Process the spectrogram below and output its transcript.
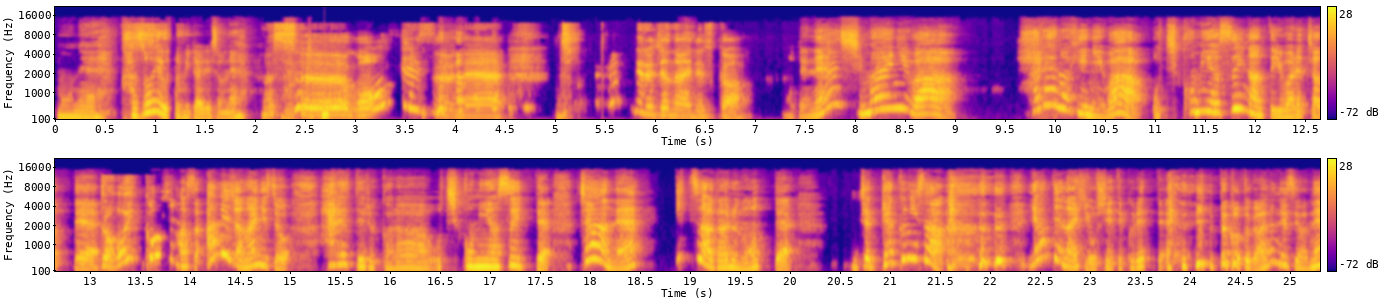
もうね、数え歌みたいですよね。ー、すごいですね。じってるじゃないですか。でね、しまいには、晴れの日には落ち込みやすいなんて言われちゃって。どういうどうします雨じゃないんですよ。晴れてるから落ち込みやすいって。じゃあね、いつ上がるの？って。じゃあ逆にさ、病んでない日教えてくれって 言ったことがあるんですよね。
